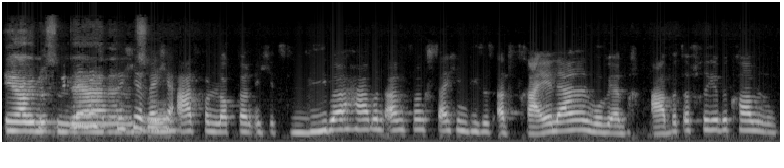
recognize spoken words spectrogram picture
ja, wir müssen ich bin lernen. Ich bin nicht sicher, so. welche Art von Lockdown ich jetzt lieber habe, in Anführungszeichen. Dieses Art freie Lernen, wo wir einfach Arbeitsaufträge bekommen und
